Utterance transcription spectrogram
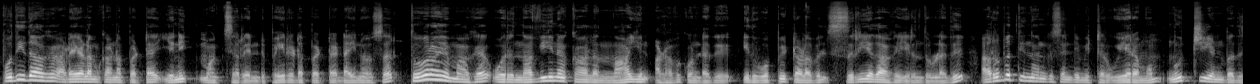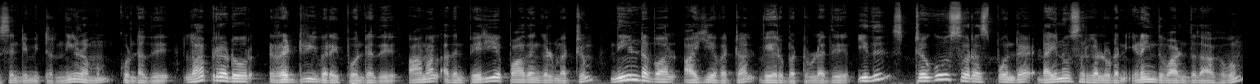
புதிதாக அடையாளம் காணப்பட்ட எனிக் மாக்சர் என்று பெயரிடப்பட்ட டைனோசர் தோராயமாக ஒரு நவீன கால நாயின் அளவு கொண்டது. இது ஒப்பீட்டளவில் சிறியதாக இருந்துள்ளது. அறுபத்தி நான்கு சென்டிமீட்டர் உயரமும் நூற்றி எண்பது சென்டிமீட்டர் நீளமும் கொண்டது. லாப்ரடோர் ரெட்ரீவரை போன்றது. ஆனால் அதன் பெரிய பாதங்கள் மற்றும் நீண்ட வால் ஆகியவற்றால் வேறுபட்டுள்ளது. இது ஸ்டெகோசோரஸ் போன்ற டைனோசர்களுடன் இணைந்து வாழ்ந்ததாகவும்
